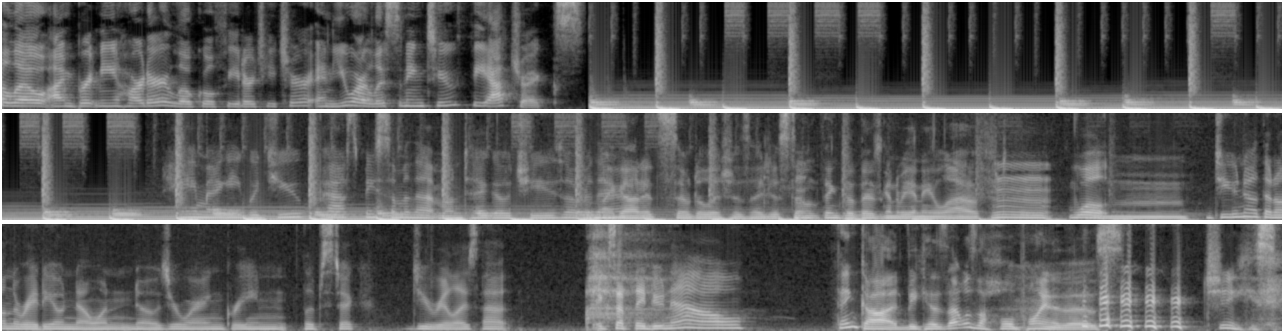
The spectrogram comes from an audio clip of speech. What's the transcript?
Hello, I'm Brittany Harder, local theater teacher, and you are listening to Theatrics. Hey Maggie, would you pass me some of that Manchego cheese over oh there? Oh there? my god, it's so delicious. I just don't think that there's going to be any left. Mm, well, mm. do you know that on the radio no one knows you're wearing green lipstick? Do you realize that? Except they do now. Thank God, because that was the whole point of this. Jeez.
